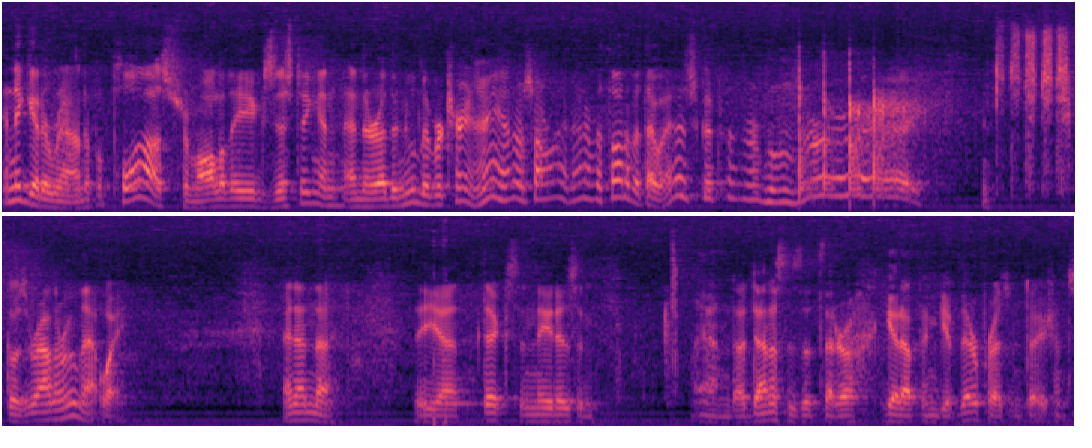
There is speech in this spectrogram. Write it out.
And they get a round of applause from all of the existing and, and their other new libertarians. Hey, that's all right. I never thought of it that way. That's good. Goes around the room that way. And then the, the uh, Dicks and Nitas and, and uh, Dennises, et cetera, get up and give their presentations.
